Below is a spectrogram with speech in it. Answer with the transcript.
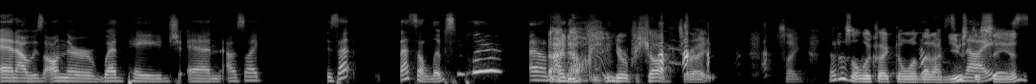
and i was on their web page and i was like is that that's a Libsyn player i know you're shocked right it's like that doesn't look like the one that, that i'm used nice. to seeing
